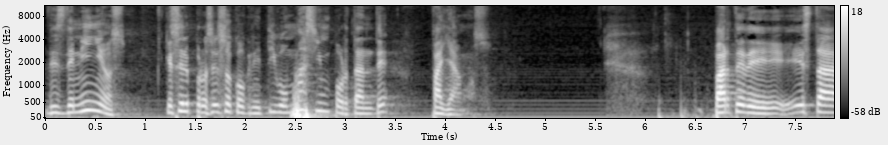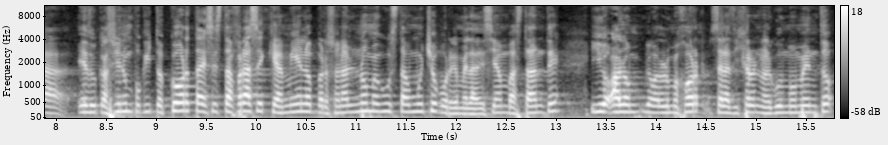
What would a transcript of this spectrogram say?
Desde niños, que es el proceso cognitivo más importante, fallamos. Parte de esta educación un poquito corta es esta frase que a mí en lo personal no me gusta mucho porque me la decían bastante y a lo, mejor se la dijeron en algún momento,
